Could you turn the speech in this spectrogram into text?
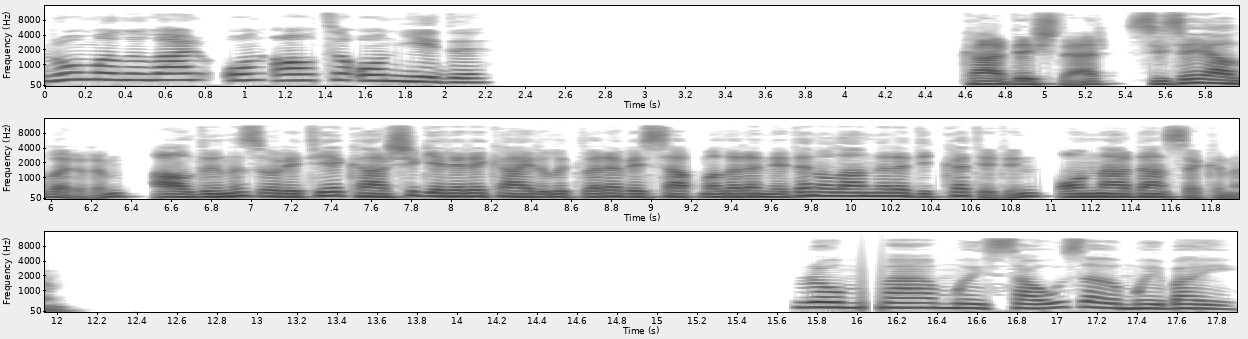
Romalılar 16-17. Kardeşler, size yalvarırım, aldığınız öğretiye karşı gelerek ayrılıklara ve sapmalara neden olanlara dikkat edin, onlardan sakının. Roma 16 giờ 17.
